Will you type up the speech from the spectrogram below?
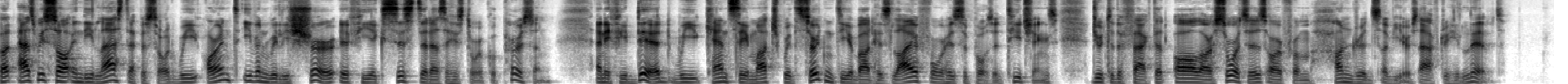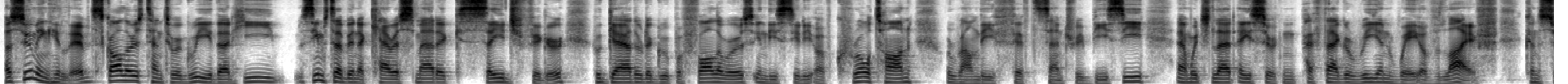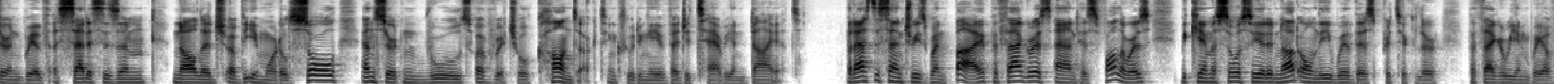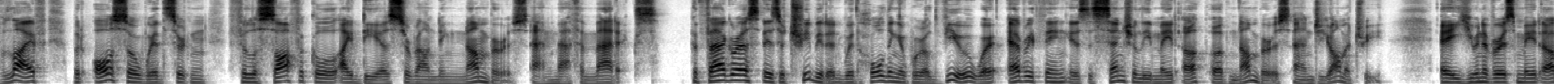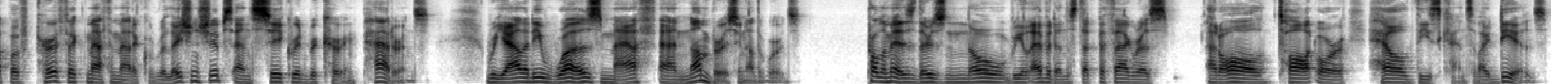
But as we saw in the last episode, we aren't even really sure if he existed as a historical person. And if he did, we can't say much with certainty about his life or his supposed teachings, due to the fact that all our sources are from hundreds of years after he lived. Assuming he lived, scholars tend to agree that he seems to have been a charismatic sage figure who gathered a group of followers in the city of Croton around the 5th century BC, and which led a certain Pythagorean way of life, concerned with asceticism, knowledge of the immortal soul, and certain rules of ritual conduct, including a vegetarian diet. But as the centuries went by, Pythagoras and his followers became associated not only with this particular Pythagorean way of life, but also with certain philosophical ideas surrounding numbers and mathematics. Pythagoras is attributed with holding a worldview where everything is essentially made up of numbers and geometry, a universe made up of perfect mathematical relationships and sacred recurring patterns. Reality was math and numbers, in other words. Problem is, there's no real evidence that Pythagoras at all taught or held these kinds of ideas.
